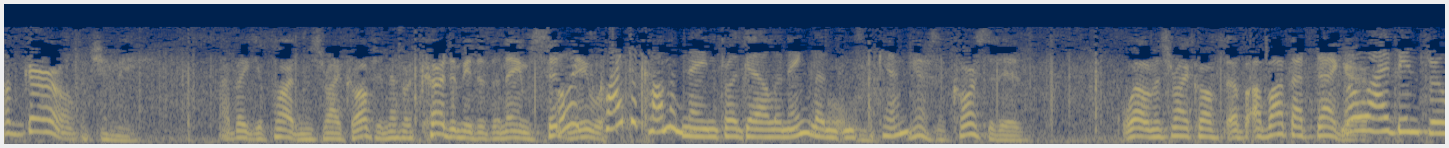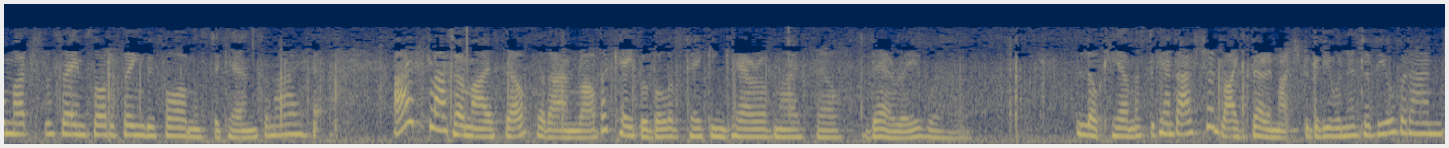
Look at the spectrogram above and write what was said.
a girl. Jimmy, I beg your pardon, Miss Rycroft. It never occurred to me that the name Sidney oh, it's would... quite a common name for a girl in England, oh, Mr. Kent. Yes, of course it is. Well, Miss Rycroft, ab- about that dagger. Oh, I've been through much the same sort of thing before, Mr. Kent, and I, I flatter myself that I'm rather capable of taking care of myself very well. Look here, Mr. Kent, I should like very much to give you an interview, but I'm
